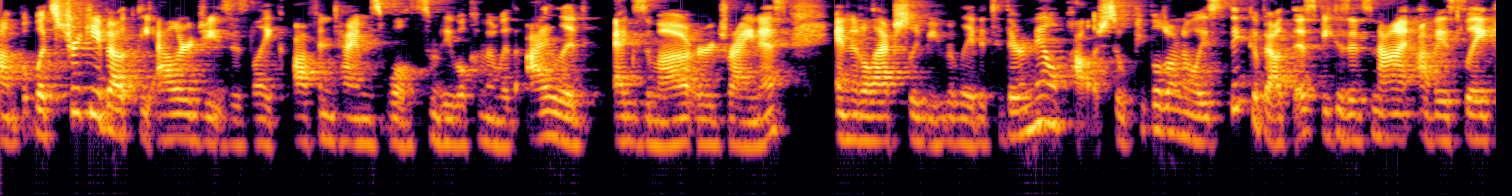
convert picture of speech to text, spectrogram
Um, but what's tricky about the allergies is like oftentimes, well, somebody will come in with eyelid eczema or dryness, and it'll actually be related to their nail polish. So people don't always think about this because it's not obviously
